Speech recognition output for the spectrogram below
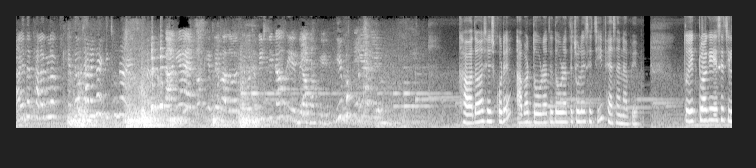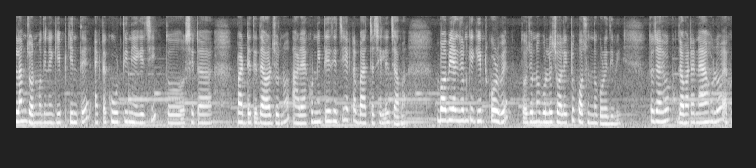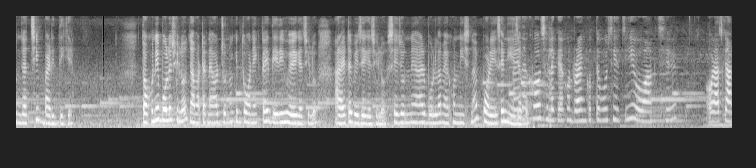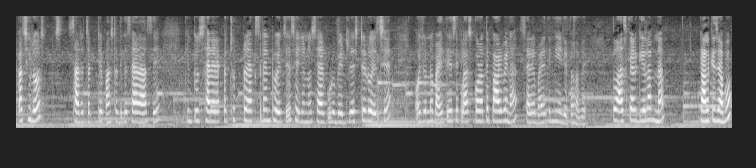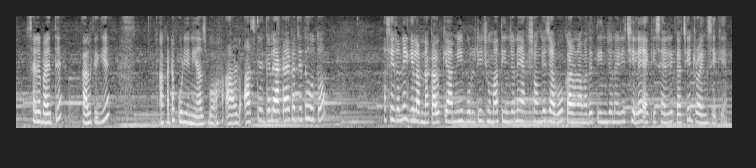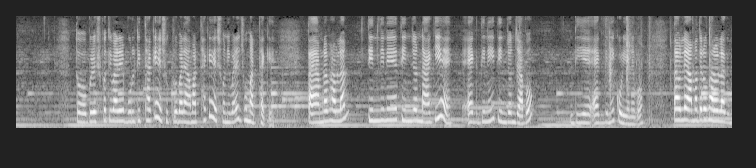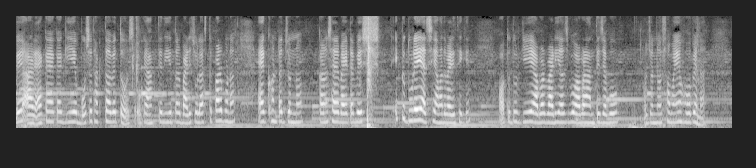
আর এদের থালাগুলো খেতেও জানে না কিছু না। তানিয়া এত খেতে ভালোবাসে বলছে মিষ্টিটাও দিয়ে দে আমাকে। খাওয়া দাওয়া শেষ করে আবার দৌড়াতে দৌড়াতে চলে এসেছি ফ্যাশন অ্যাপে। তো একটু আগে এসেছিলাম জন্মদিনে গিফট কিনতে একটা কুর্তি নিয়ে গেছি। তো সেটা বার্থডেতে দেওয়ার জন্য আর এখন নিতে এসেছি একটা বাচ্চা ছেলের জামা। ববি একজনকে গিফট করবে তো ওই জন্য বলল চল একটু পছন্দ করে দিবি। তো যাই হোক জামাটা নেওয়া হলো এখন যাচ্ছি বাড়ির দিকে। তখনই বলেছিল জামাটা নেওয়ার জন্য কিন্তু অনেকটাই দেরি হয়ে গেছিল আড়াইটা বেজে গেছিল। সেই জন্যে আর বললাম এখন নিস না পরে এসে নিয়ে যাব। দেখো ছেলেকে এখন ড্রয়িং করতে বসিয়েছি ও আঁকছে। ওর আজকে আঁকা ছিল সাড়ে চারটে পাঁচটার দিকে স্যার আসে। কিন্তু স্যারের একটা ছোট্ট অ্যাক্সিডেন্ট হয়েছে সেই জন্য স্যার পুরো বেড রেস্টে রয়েছে। ওই জন্য বাড়িতে এসে ক্লাস করাতে পারবে না, স্যারের বাড়িতে নিয়ে যেতে হবে। তো আজকে আর গেলাম না, কালকে যাব, স্যারের বাড়িতে কালকে গিয়ে আঁকাটা করিয়ে নিয়ে আসব। আর আজকে গেলে একা একা যেতে হতো, আর সেই জন্যই গেলাম না। কালকে আমি, বুলটি, ঝুমা তিনজনে একসঙ্গে যাব, কারণ আমাদের তিনজনেরই ছেলে একই স্যারের কাছে ড্রয়িং শেখে। তো বৃহস্পতিবারে বুলটির থাকে, শুক্রবারে আমার থাকে, শনিবারে ঝুমার থাকে। তাই আমরা ভাবলাম, তিন দিনে তিনজন না গিয়ে একদিনেই তিনজন যাব, দিয়ে একদিনেই করিয়ে নেব। তাহলে আমাদেরও ভালো লাগবে, আর একা একা গিয়ে বসে থাকতে হবে তো ওকে আঁকতে দিয়ে তো আর বাড়ি চলে আসতে পারব না এক ঘণ্টার জন্য, কারণ স্যারের বাড়িটা বেশ একটু দূরেই আছে আমাদের বাড়ি থেকে। অত দূর গিয়ে আবার বাড়ি আসব, আবার আনতে যাব ওই জন্য সময়ে হবে না।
